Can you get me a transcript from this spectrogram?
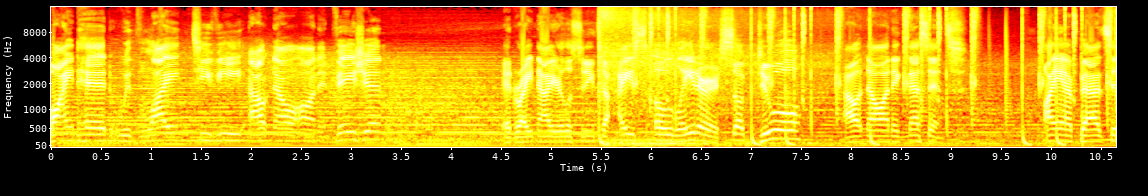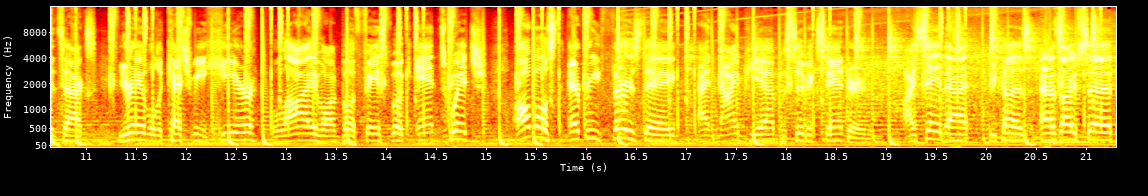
Mindhead with Lying TV, out now on Invasion. And right now you're listening to Ice O Later, Subdual, out now on Ignescent. I am Bad Syntax. You're able to catch me here live on both Facebook and Twitch almost every Thursday at 9 p.m. Pacific Standard. I say that because, as I've said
